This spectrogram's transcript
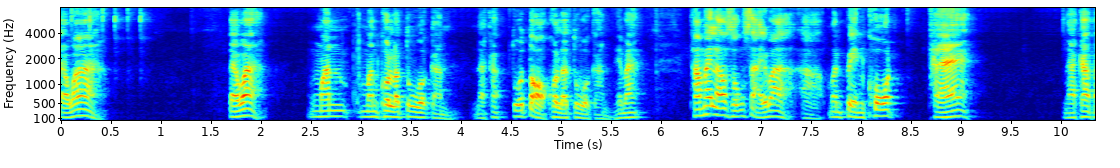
แต่ว่า แต่ว่ามันมันคนละตัวกันนะครับ ตัวตอกคนละตัวกันเห็นไหมทำให้เราสงสัยว่าอ่ามันเป็นโค้ดแท้นะครับ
